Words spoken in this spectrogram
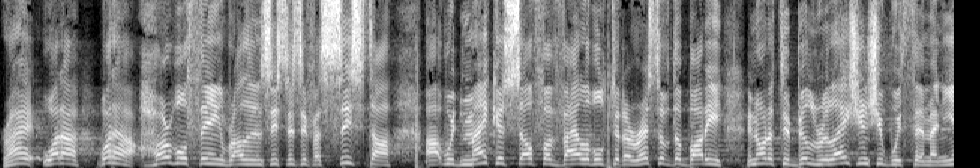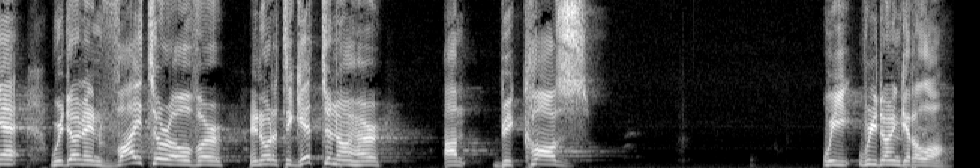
Right? What a, what a horrible thing, brothers and sisters, if a sister uh, would make herself available to the rest of the body in order to build relationship with them, and yet we don't invite her over in order to get to know her um, because we, we don't get along.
